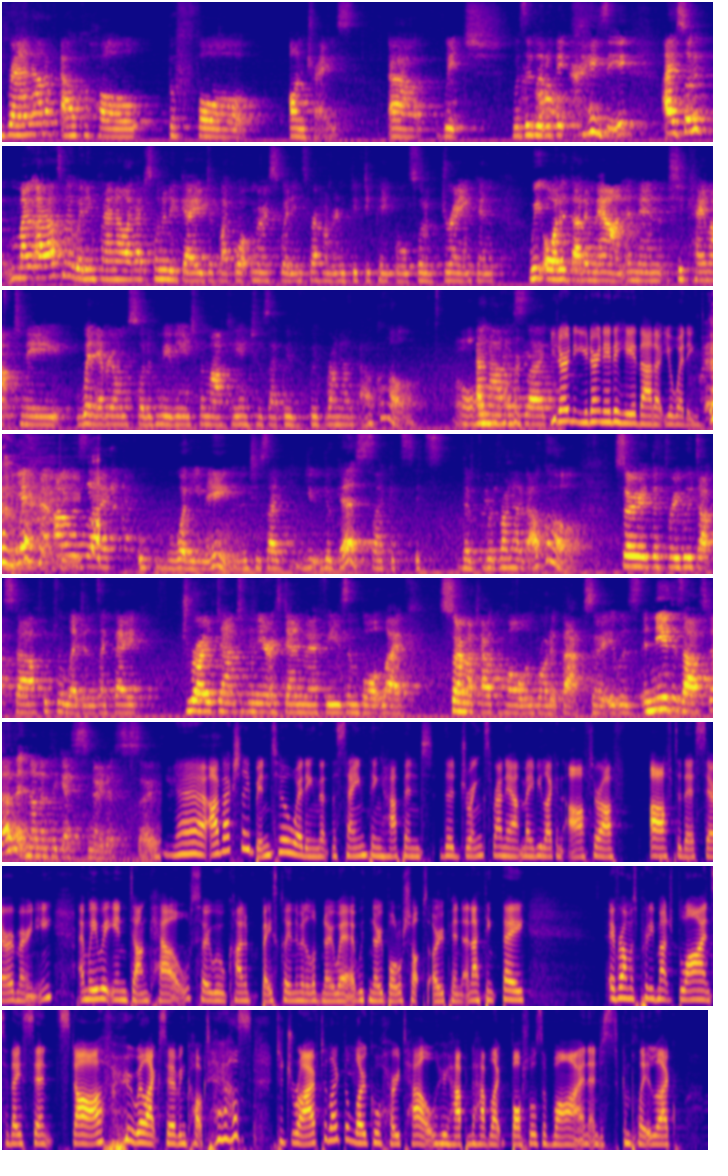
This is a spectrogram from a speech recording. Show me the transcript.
ran out of alcohol before entrees, uh, which was a little bit crazy. I sort of my I asked my wedding planner like I just wanted a gauge of like what most weddings for 150 people sort of drink and we ordered that amount and then she came up to me when everyone was sort of moving into the marquee and she was like we've we've run out of alcohol Oh, and I was like you don't you don't need to hear that at your wedding. yeah, I was like, "What do you mean?" And she's like, you, "Your guests, like it's it's we've run out of alcohol." So the Three Blue Duck staff, which were legends, like they drove down to the nearest Dan Murphy's and bought like so much alcohol and brought it back. So it was a near disaster, but none of the guests noticed. So Yeah, I've actually been to a wedding that the same thing happened. The drinks ran out maybe like an after after after their ceremony and we were in Dunkeld so we were kind of basically in the middle of nowhere with no bottle shops open and I think they everyone was pretty much blind so they sent staff who were like serving cocktails to drive to like the local hotel who happened to have like bottles of wine and just completely like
